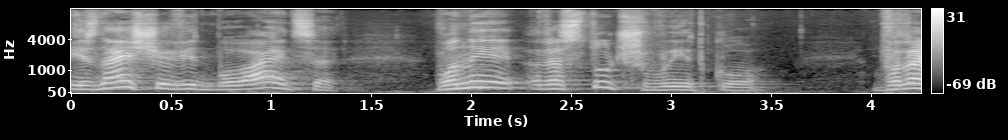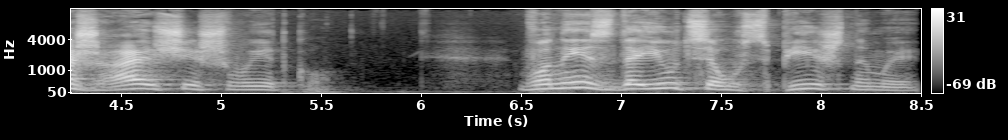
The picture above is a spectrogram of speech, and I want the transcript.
І знаєш, що відбувається? Вони ростуть швидко, вражаючи швидко. Вони здаються успішними,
